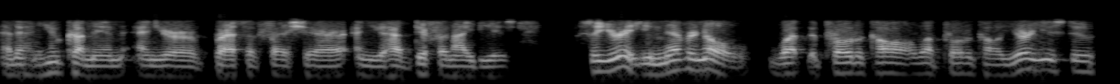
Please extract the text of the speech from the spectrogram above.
And then you come in and you're a breath of fresh air and you have different ideas. So you're right. You never know what the protocol, what protocol you're used to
